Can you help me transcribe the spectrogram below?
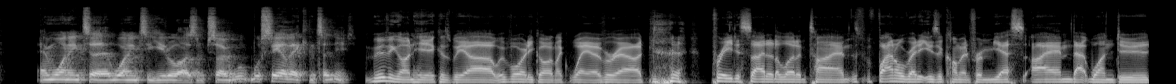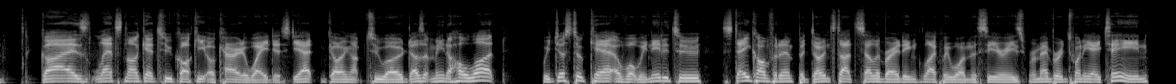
and wanting to wanting to utilize him. So we'll, we'll see how that continues. Moving on here because we are we've already gone like way over our pre-decided a lot of time. Final Reddit user comment from yes, I am that one dude. Guys, let's not get too cocky or carried away just yet. Going up 2-0 doesn't mean a whole lot. We just took care of what we needed to. Stay confident, but don't start celebrating like we won the series. Remember in 2018,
